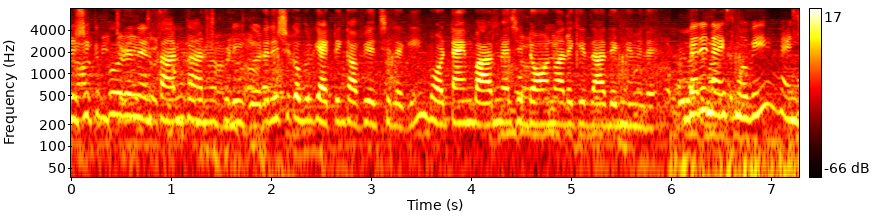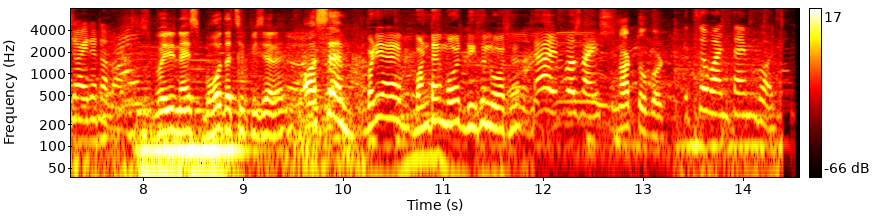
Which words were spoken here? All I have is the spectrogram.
Rishi Kapoor and Irrfan Khan were pretty good. Rishi Kapoor की acting काफ़ी अच्छी लगी। बहुत टाइम बाद में ऐसे डॉन वाले किरदार देखने मिले। Very nice movie enjoyed it a lot. Very nice बहुत अच्छी पिक्चर है। ऑसम बढ़िया है one time watch decent watch है। Yeah it was nice not too good it's a one time watch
